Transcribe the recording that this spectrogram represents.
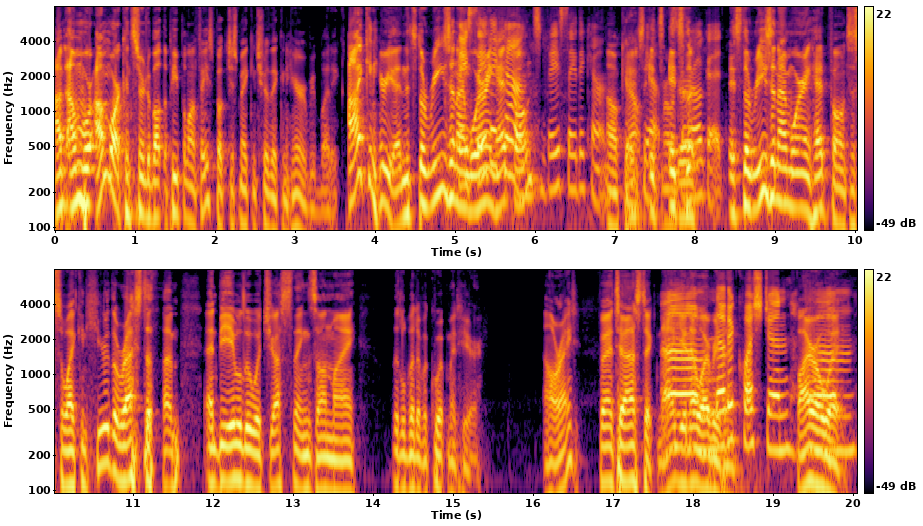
I'm, I'm, more, I'm more concerned about the people on Facebook just making sure they can hear everybody. I can hear you, and it's the reason They I'm wearing they headphones. can. They say they can. Okay, it's, Yeah, it's, it's we're the, all good. it's the reason I'm wearing headphones is so I can hear the rest of them and be able to adjust things on my little bit of equipment here. All right, fantastic. Now you know Um, everything. Another question. Fire away. Um,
